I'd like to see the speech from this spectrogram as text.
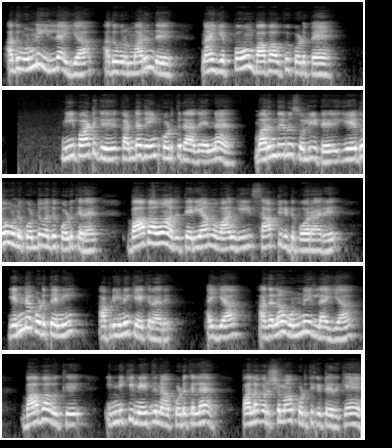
அது ஒன்றும் இல்லை ஐயா அது ஒரு மருந்து. நான் எப்போவும் பாபாவுக்கு கொடுப்பேன். நீ பாட்டுக்கு கண்டதையும் கொடுத்துடாத என்ன? மருந்துன்னு சொல்லிட்டு ஏதோ ஒன்று கொண்டு வந்து கொடுக்குற. பாபாவும் அது தெரியாமல் வாங்கி சாப்பிட்டுக்கிட்டு போறாரு. என்ன கொடுத்த நீ? அப்படின்னு கேட்குறாரு ஐயா அதெல்லாம் ஒன்றும் இல்லை ஐயா. பாபாவுக்கு இன்னைக்கு நேற்று நான் கொடுக்கல. பல வருஷமாக கொடுத்துக்கிட்டு இருக்கேன்.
